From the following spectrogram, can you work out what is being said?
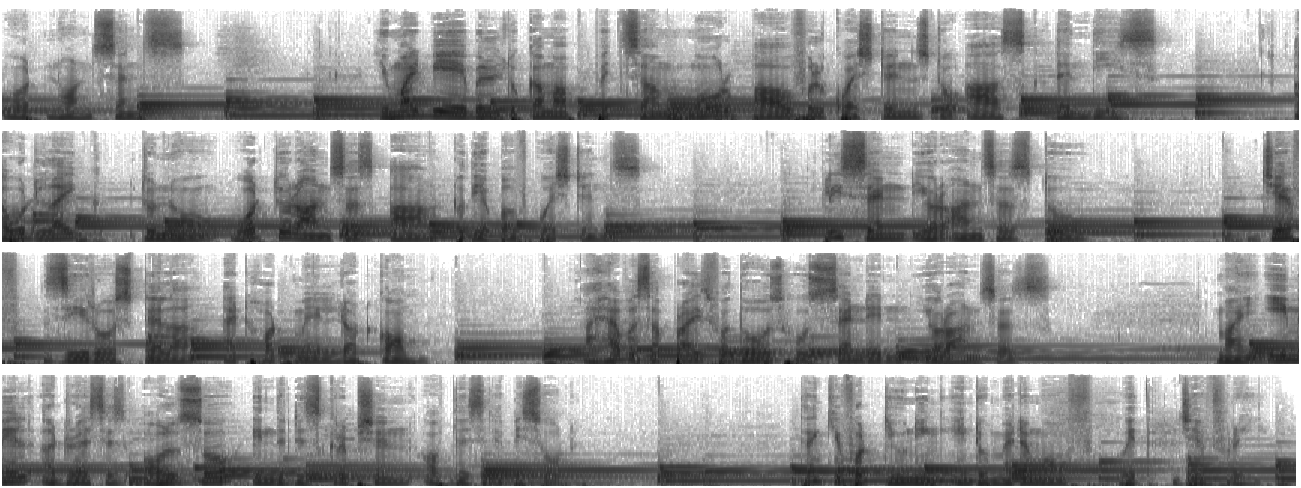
What nonsense. You might be able to come up with some more powerful questions to ask than these. I would like to know what your answers are to the above questions. Please send your answers to jeff0stella at hotmail.com. I have a surprise for those who send in your answers. My email address is also in the description of this episode. Thank you for tuning into Metamorph with Jeffrey.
